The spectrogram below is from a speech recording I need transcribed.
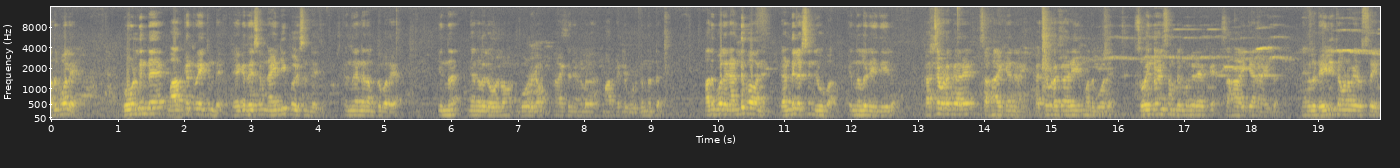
അതുപോലെ ഗോൾഡിന്റെ മാർക്കറ്റ് റേറ്റിന്റെ ഏകദേശം നയന്റി പെർസെന്റേജ് എന്ന് തന്നെ നമുക്ക് പറയാം. ഇന്ന് ഞങ്ങൾ ലോൺ ലോൺ ഗോൾഡ് ലോൺ ആയിട്ട് ഞങ്ങൾ മാർക്കറ്റിൽ കൊടുക്കുന്നുണ്ട്. അതുപോലെ രണ്ട് പവന് രണ്ട് ലക്ഷം രൂപ എന്നുള്ള രീതിയിൽ കച്ചവടക്കാരെ സഹായിക്കാനായി കച്ചവടക്കാരെയും അതുപോലെ സ്വയം തൊഴിൽ സംരംഭകരെയൊക്കെ സഹായിക്കാനായിട്ട് ഞങ്ങൾ ഡെയിലി തവണ വ്യവസ്ഥയിൽ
